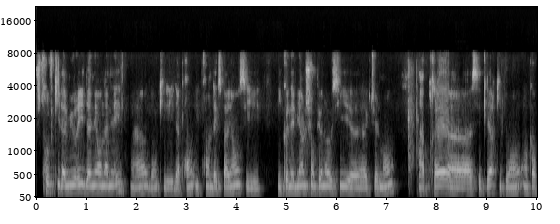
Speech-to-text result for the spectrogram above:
je trouve qu'il a mûri d'année en année. donc il, apprend, il prend de l'expérience, il, connaît bien le championnat aussi euh, actuellement. Après, euh, c'est clair qu'il peut encore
